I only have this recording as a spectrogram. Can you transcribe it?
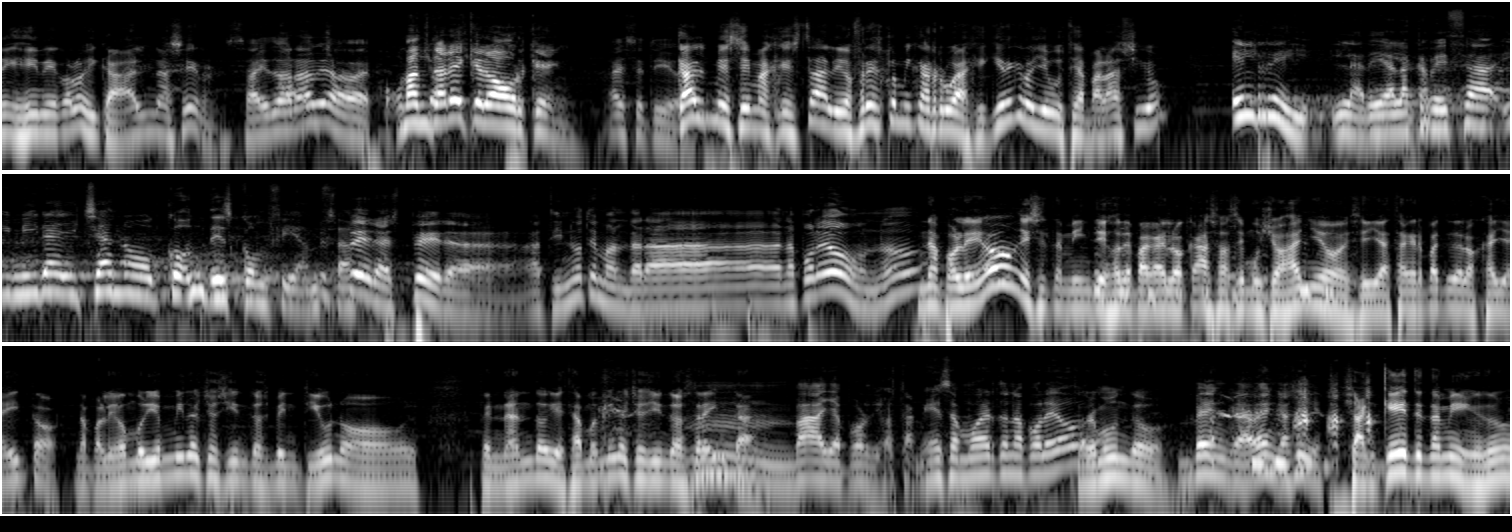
Ginecológica, Al Nasser. ¿Se ha ido a Arabia? Mandaré que lo ahorquen a ese tío. Cálmese, majestad, le ofrezco mi carruaje. ¿Quiere que lo lleve usted a Palacio? El rey ladea la cabeza y mira el Chano con desconfianza. Espera, espera. A ti no te mandará Napoleón, ¿no? Napoleón, ese también dejó de pagar el ocaso hace muchos años. Ese ya está en el patio de los calladitos. Napoleón murió en 1821, Fernando, y estamos en 1830. Mm, vaya por Dios, ¿también se ha muerto Napoleón? Todo el mundo. Venga, venga, sí. Chanquete también. ¿no?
